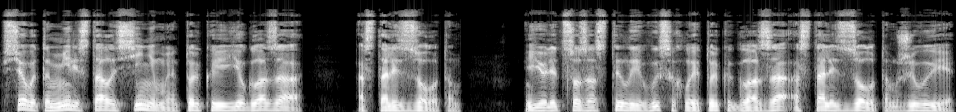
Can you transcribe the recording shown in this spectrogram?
Все в этом мире стало синим, и только ее глаза остались золотом. Ее лицо застыло и высохло, и только глаза остались золотом, живые.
